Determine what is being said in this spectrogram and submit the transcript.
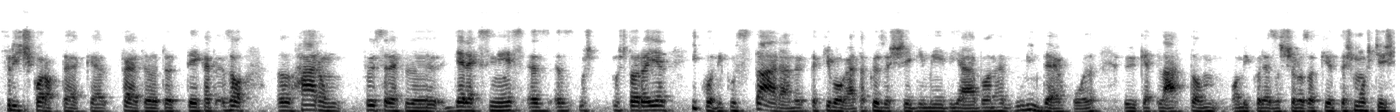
friss karakterekkel feltöltötték. Hát ez a, a három főszereplő gyerekszínész, ez, ez most, most arra ilyen ikonikus sztárán nőtte ki magát a közösségi médiában, hát mindenhol őket láttam, amikor ez a sorozat kijött, és most is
